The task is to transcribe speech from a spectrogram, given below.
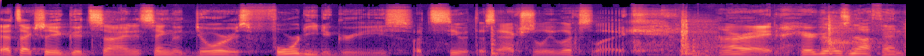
that's actually a good sign. It's saying the door is 40 degrees. Let's see what this actually looks like. All right, here goes nothing.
